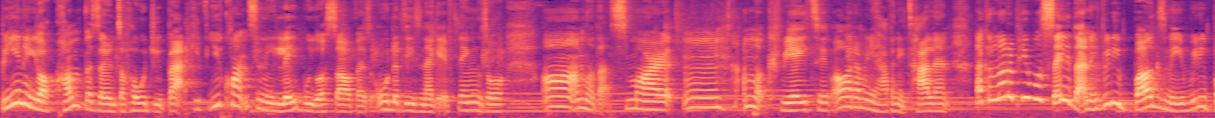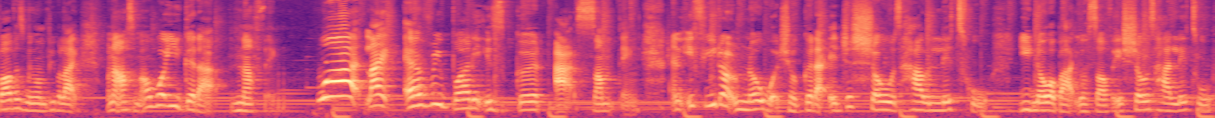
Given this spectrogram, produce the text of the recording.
being in your comfort zone to hold you back. If you constantly label yourself as all of these negative things, or oh, I'm not that smart, mm, I'm not creative, oh, I don't really have any talent. Like a lot of people say that, and it really bugs me. It really bothers me when people like when I ask them, oh, what are you good at? Nothing. What? Like everybody is good at something. And if you don't know what you're good at, it just shows how little you know about yourself. It shows how little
